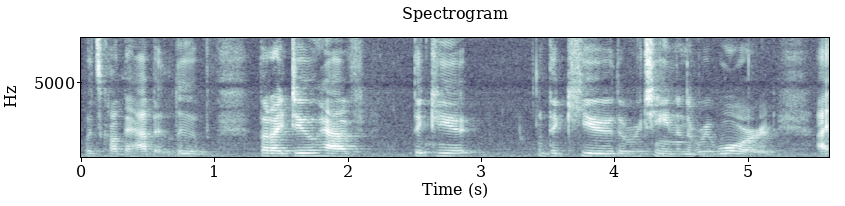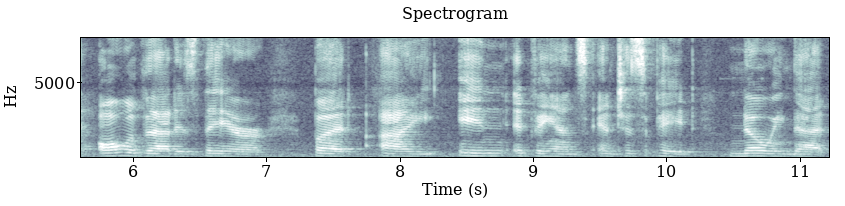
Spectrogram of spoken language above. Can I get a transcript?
what's called the habit loop. But I do have the cue, the cue, the routine, and the reward. I, all of that is there, but I in advance anticipate knowing that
